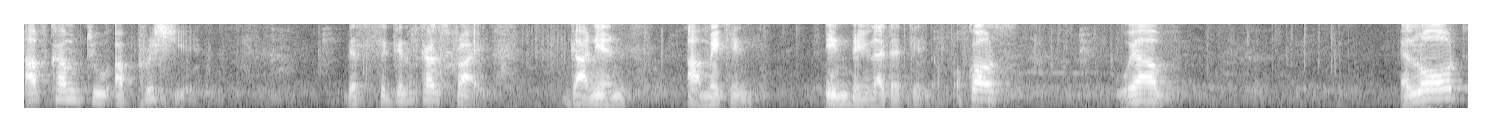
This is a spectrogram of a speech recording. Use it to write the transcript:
I've come to appreciate the significant strides Ghanaians are making in the United Kingdom. Of course, we have a Lord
